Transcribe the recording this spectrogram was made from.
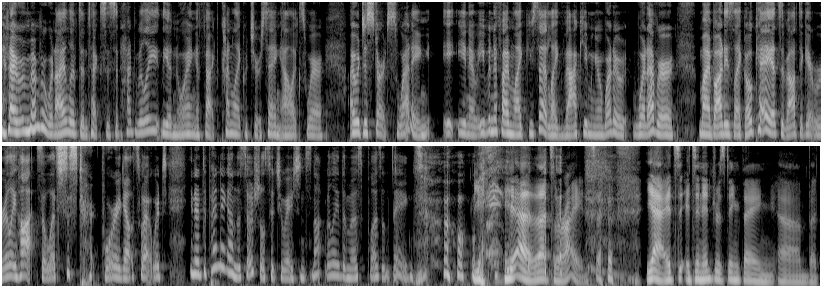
And I remember when I lived in Texas, it had really the annoying effect, kind of like what you were saying, Alex, where I would just start sweating. It- you know, even if I'm like you said, like vacuuming or whatever, whatever, my body's like, okay, it's about to get really hot, so let's just start pouring out sweat. Which, you know, depending on the social situation, it's not really the most pleasant thing. So. Yeah, yeah, that's right. So, yeah, it's it's an interesting thing, um, but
